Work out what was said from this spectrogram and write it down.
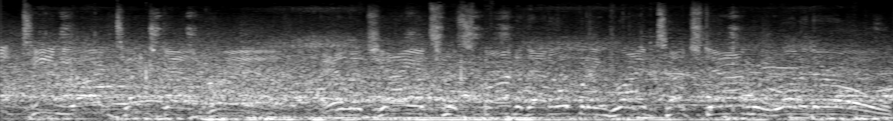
18-yard touchdown grab. And the Giants respond to that opening drive touchdown with one of their own.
